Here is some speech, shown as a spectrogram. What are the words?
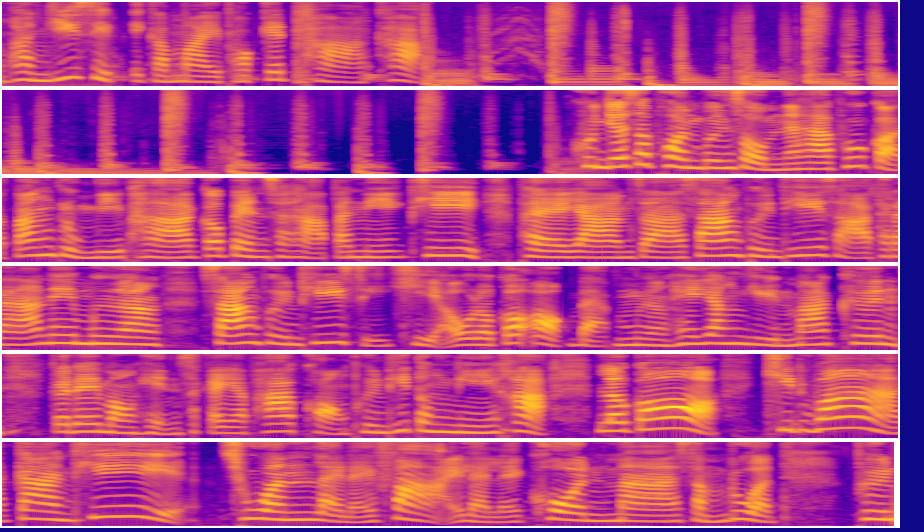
2020 เอกมัย Pocket Park ค่ะ คุณยศพลบุญสมนะคะ ผู้ก่อตั้งกลุ่มวีพาก็เป็นสถาปนิกที่พยายามจะสร้างพื้นที่สาธารณะในเมือง สร้างพื้นที่สีเขียว แล้วก็ออกแบบเมืองให้ยั่งยืนมากขึ้น ก็ได้มองเห็นศักยภาพของพื้นที่ตรงนี้ค่ะ แล้วก็คิดว่าการที่ชวนหลาย ๆ ฝ่ายหลาย ๆ คนมาสำรวจ พื้น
